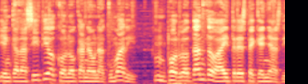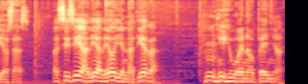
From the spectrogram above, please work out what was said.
y en cada sitio colocan a una Kumari. Por lo tanto, hay tres pequeñas diosas. Así sí, a día de hoy en la Tierra. Y bueno, Peña,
